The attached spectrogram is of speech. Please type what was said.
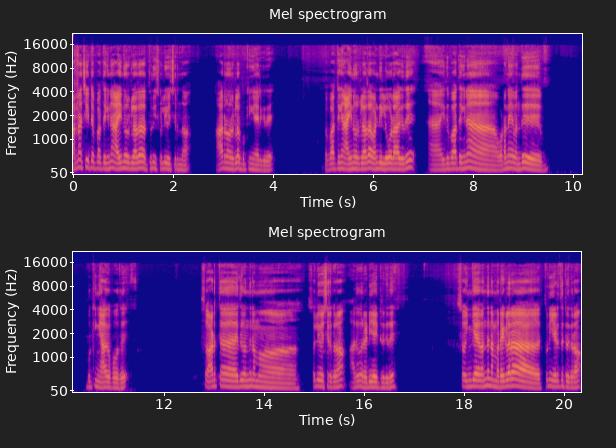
அண்ணாச்சிக்கிட்ட பார்த்தீங்கன்னா ஐநூறு கிலோ தான் துணி சொல்லி வச்சுருந்தோம். ஆறுநூறு கிலோ புக்கிங் ஆகிருக்குது இப்போ பார்த்தீங்கன்னா ஐநூறு கிலோ தான் வண்டி லோட் ஆகுது. இது பார்த்தீங்கன்னா உடனே வந்து புக்கிங் ஆக போகுது. ஸோ அடுத்த இது வந்து நம்ம சொல்லி வச்சுருக்குறோம். அதுவும் ரெடி ஆகிட்டு இருக்குது. ஸோ இங்கே வந்து நம்ம ரெகுலராக துணி எடுத்துகிட்ருக்குறோம்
